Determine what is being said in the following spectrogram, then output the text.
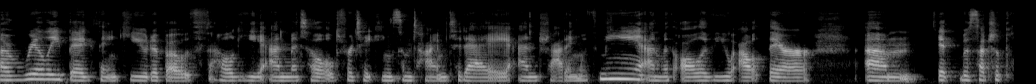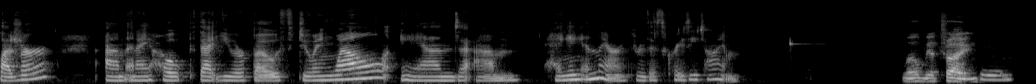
a really big thank you to both Helgi and Mathilde for taking some time today and chatting with me and with all of you out there. Um, it was such a pleasure. Um, and I hope that you are both doing well and um, hanging in there through this crazy time. Well, we are trying. Thank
